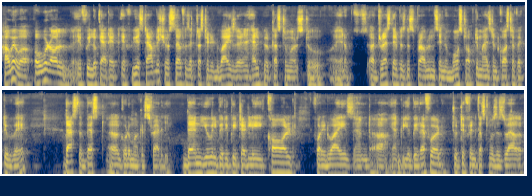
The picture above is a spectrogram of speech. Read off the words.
However, overall, if we look at it, if you establish yourself as a trusted advisor and help your customers to you know address their business problems in the most optimized and cost-effective way, that's the best uh, go-to-market strategy. Then you will be repeatedly called for advice, and uh, and you'll be referred to different customers as well,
